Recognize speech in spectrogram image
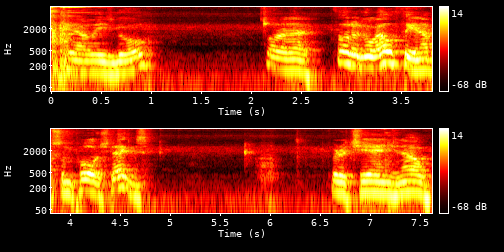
See how these go. Thought I'd, uh, thought I'd go healthy and have some poached eggs for a change now.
